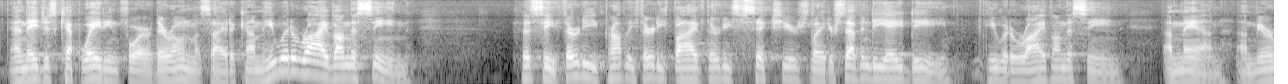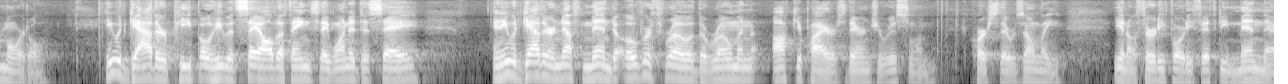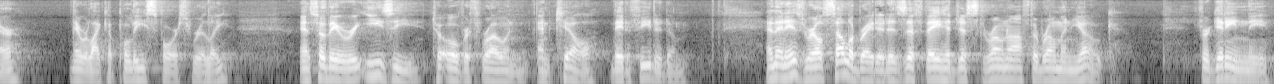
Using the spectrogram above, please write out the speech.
and they just kept waiting for their own Messiah to come. He would arrive on the scene. Let's see, 30, probably 35, 36 years later, 70 AD, he would arrive on the scene, a man, a mere mortal, he would gather people, he would say all the things they wanted to say, and he would gather enough men to overthrow the Roman occupiers there in Jerusalem. Of course, there was only, you know, 30, 40, 50 men there. They were like a police force, really. And so they were easy to overthrow and, and kill. They defeated them. And then Israel celebrated as if they had just thrown off the Roman yoke, forgetting the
